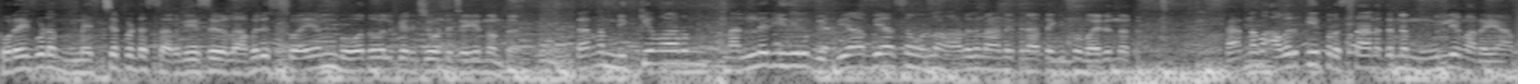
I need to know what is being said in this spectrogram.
കുറേ കൂടെ മെച്ചപ്പെട്ട സർവീസുകൾ അവർ സ്വയം ബോധവൽക്കരിച്ചുകൊണ്ട് ചെയ്യുന്നുണ്ട്. കാരണം മിക്കവാറും നല്ല രീതിയിൽ വിദ്യാഭ്യാസമുള്ള ആളുകളാണ് ഇതിനകത്തേക്ക് ഇപ്പോൾ വരുന്നത്. കാരണം അവർക്ക് ഈ പ്രസ്ഥാനത്തിന്റെ മൂല്യം അറിയാം.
